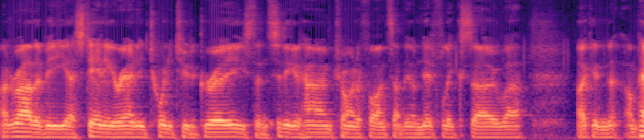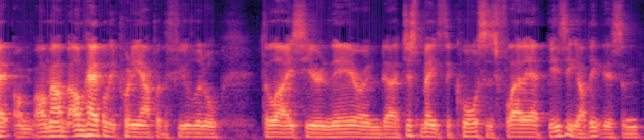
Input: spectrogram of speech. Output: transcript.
I'd rather be uh, standing around in twenty two degrees than sitting at home trying to find something on Netflix. So uh, I can I'm, ha- I'm, I'm I'm happily putting up with a few little delays here and there, and uh, just means the course is flat out busy. I think there's some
